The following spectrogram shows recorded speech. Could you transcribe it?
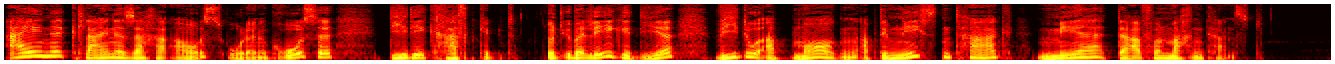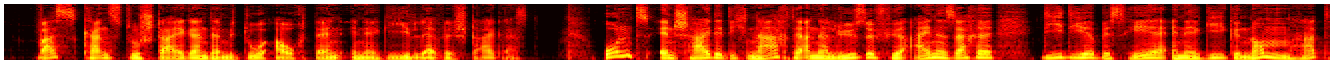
eine kleine Sache aus oder eine große, die dir Kraft gibt und überlege dir, wie du ab morgen, ab dem nächsten Tag mehr davon machen kannst. Was kannst du steigern, damit du auch dein Energielevel steigerst? Und entscheide dich nach der Analyse für eine Sache, die dir bisher Energie genommen hat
